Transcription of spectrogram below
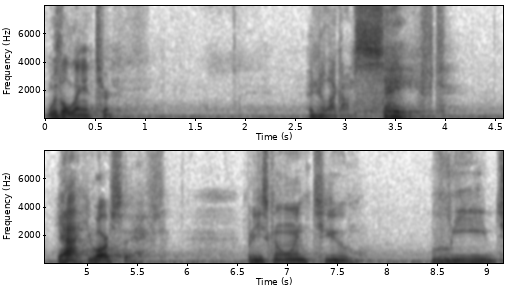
with a lantern. And you're like, I'm saved. Yeah, you are saved. But he's going to lead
